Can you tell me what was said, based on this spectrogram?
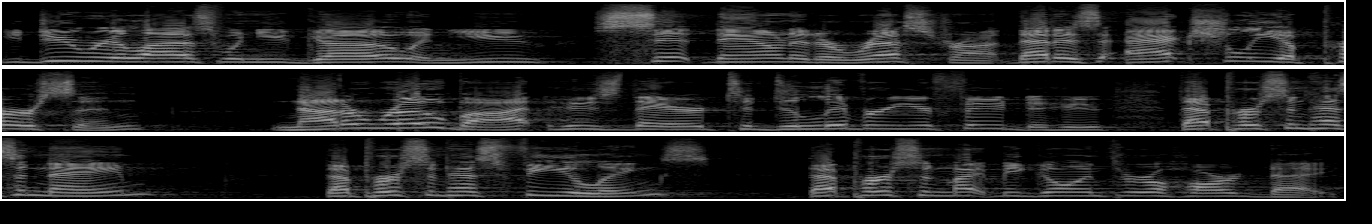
You do realize when you go and you sit down at a restaurant, that is actually a person, not a robot, who's there to deliver your food to who. That person has a name, that person has feelings, that person might be going through a hard day.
